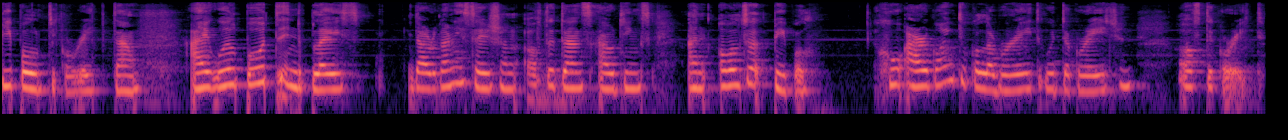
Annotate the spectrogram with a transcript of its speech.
people decorate the town. I will put in the place the organization of the dance outings and also people who are going to collaborate with the creation of the parade.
